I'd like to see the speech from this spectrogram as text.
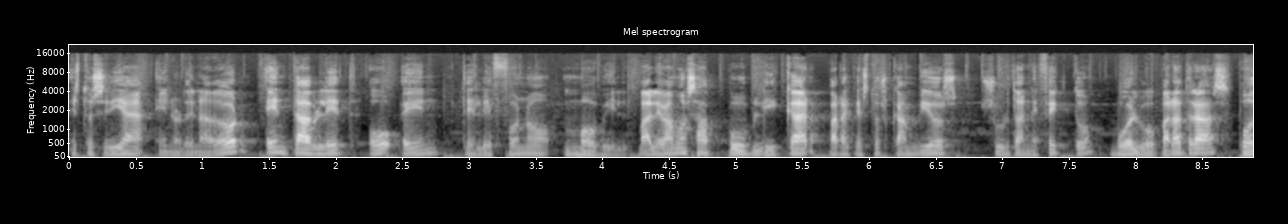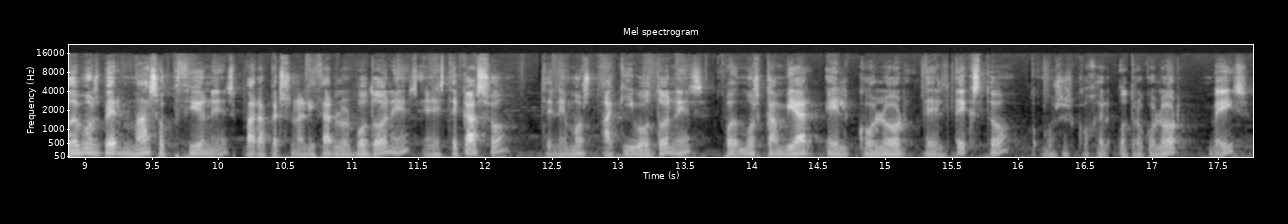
esto sería en ordenador, en tablet o en teléfono móvil. Vale, vamos a publicar para que estos cambios surtan efecto. Vuelvo para atrás. Podemos ver más opciones para personalizar los botones. En este caso tenemos aquí botones. Podemos cambiar el color del texto. Podemos escoger otro color, ¿veis?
